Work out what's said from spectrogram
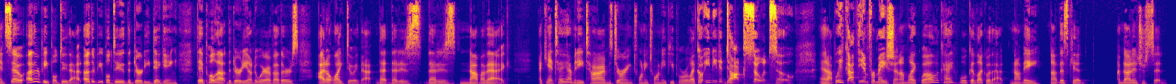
And so other people do that. Other people do the dirty digging. They pull out the dirty underwear of others. I don't like doing that. That that is that is not my bag I can't tell you how many times during 2020 people were like, "Oh, you need to talk so and so," and we've got the information. I'm like, "Well, okay, well, good luck with that. Not me, not this kid. I'm not interested."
